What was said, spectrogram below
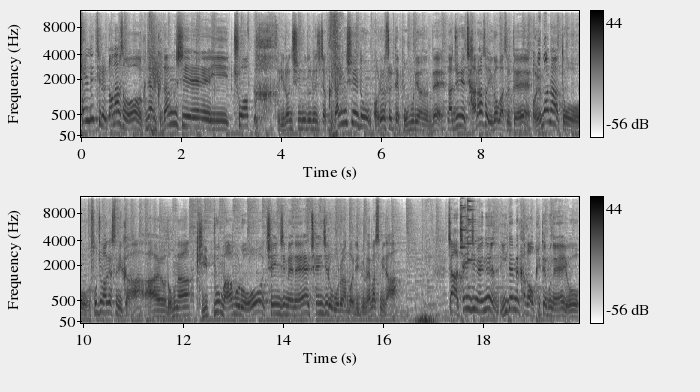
퀄리티를 떠나서 그냥 그 당시에 이 추억 하, 이런 친구들은 진짜 그 당시에도 어렸을 때 보물이었는데 나중에 자라서 이거 봤을 때 얼마나 또 소중하겠습니까? 아유 너무나 기쁜 마음으로 체인지맨의 체인지 로보를 한번 리뷰를 해봤습니다 자, 체인지맨은 2대 mecha가 없기 때문에 요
